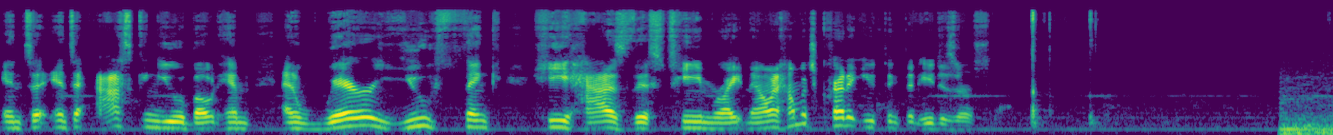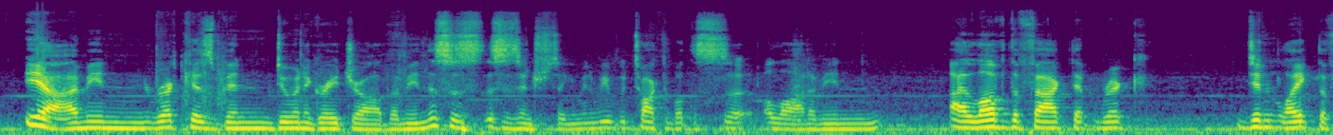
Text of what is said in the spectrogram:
into, into asking you about him and where you think he has this team right now and how much credit you think that he deserves yeah, I mean, Rick has been doing a great job. I mean, this is this is interesting. I mean, we, we talked about this uh, a lot. I mean, I love the fact that Rick didn't like the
